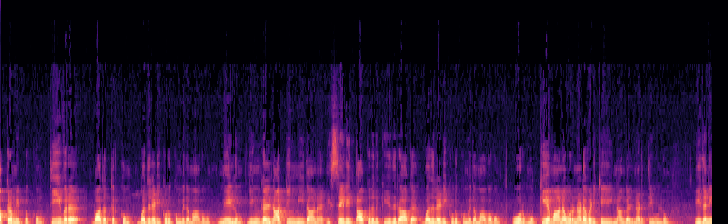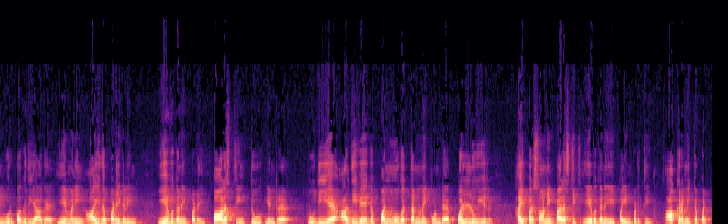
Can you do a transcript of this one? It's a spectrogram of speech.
ஆக்கிரமிப்புக்கும் தீவிரவாதத்திற்கும் பதிலடி கொடுக்கும் விதமாகவும் மேலும் எங்கள் நாட்டின் மீதான இஸ்ரேலின் தாக்குதலுக்கு எதிராக பதிலடி கொடுக்கும் விதமாகவும் ஓர் முக்கியமான ஒரு நடவடிக்கையை நாங்கள் நடத்தியுள்ளோம். இதனின் ஒரு பகுதியாக ஏமனின் ஆயுதப்படைகளின் ஏவுகணைப்படை பாலஸ்தீன் டூ என்ற புதிய அதிவேக பன்முகத்தன்மை கொண்ட பல்லுயிர் ஹைப்பர்சானிக் பாலஸ்டிக் ஏவுகணையை பயன்படுத்தி ஆக்கிரமிக்கப்பட்ட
